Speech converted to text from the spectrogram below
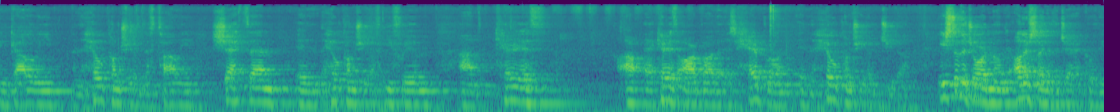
in Galilee and the hill country of Naphtali, Shechem in the hill country of Ephraim, and Kiriath uh, Kiriath Arba, that is Hebron, in the hill country of Judah. East of the Jordan, on the other side of the Jericho, they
